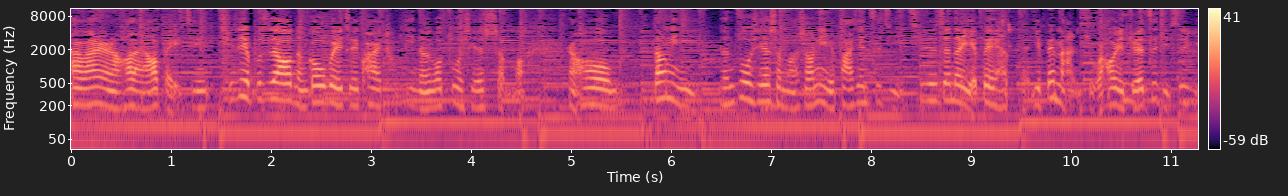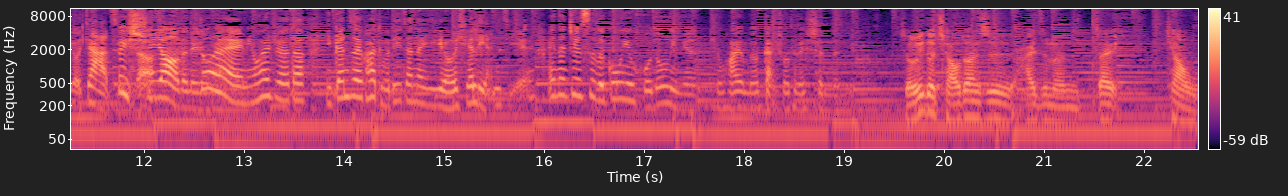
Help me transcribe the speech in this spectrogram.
台湾人，然后来到北京，其实也不知道能够为这块土地能够做些什么。然后，当你能做些什么的时候，你也发现自己其实真的也被很也被满足，然后也觉得自己是有价值、被需要的那种。对，你会觉得你跟这块土地真的也有一些连接。哎，那这次的公益活动里面，平华有没有感受特别深的地方？有一个桥段是孩子们在跳舞，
